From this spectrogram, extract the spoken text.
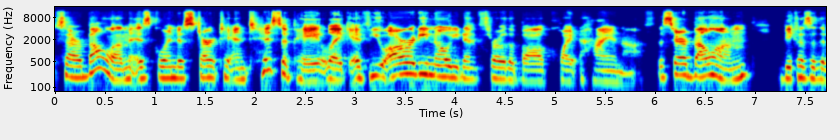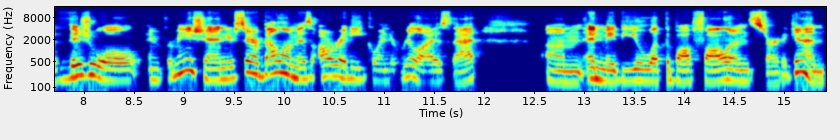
cerebellum is going to start to anticipate like if you already know you didn't throw the ball quite high enough. The cerebellum because of the visual information your cerebellum is already going to realize that um, and maybe you let the ball fall and start again.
